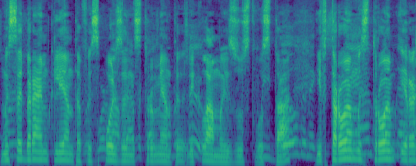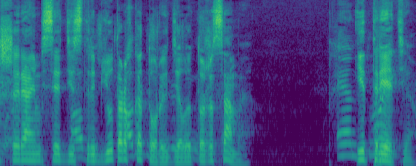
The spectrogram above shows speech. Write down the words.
Мы собираем клиентов, используя инструменты рекламы из уст в уста. И второе. Мы строим и расширяем сеть дистрибьюторов, которые делают то же самое. И третье.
